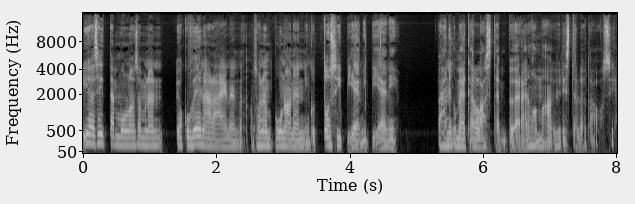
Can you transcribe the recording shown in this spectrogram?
Ja sitten mulla on semmoinen joku venäläinen, semmoinen punainen, niin tosi pieni, pieni, vähän niin kuin melkein lastenpyörä, johon mä oon yhdistellyt jotain osia.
